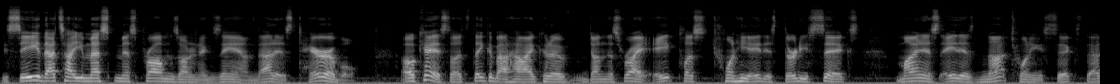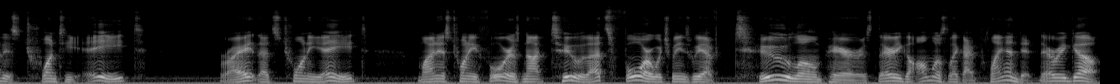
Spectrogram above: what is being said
You see, that's how you mess, miss problems on an exam. That is terrible. Okay, so let's think about how I could have done this right. 8 plus 28 is 36. Minus 8 is not 26. That is 28 right? That's 28. Minus 24 is not 2. That's 4, which means we have two lone pairs. There you go. Almost like I planned it. There we go.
